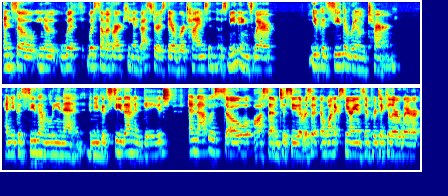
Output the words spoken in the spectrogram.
And so you know with with some of our key investors there were times in those meetings where you could see the room turn and you could see them lean in and you could see them engage. And that was so awesome to see. There was a, a one experience in particular where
